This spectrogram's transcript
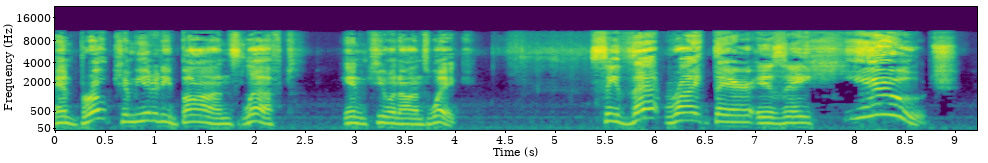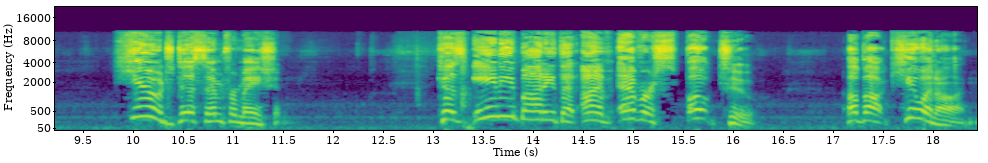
and broke community bonds left in QAnon's wake. See, that right there is a huge, huge disinformation. Because anybody that I've ever spoke to about QAnon,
